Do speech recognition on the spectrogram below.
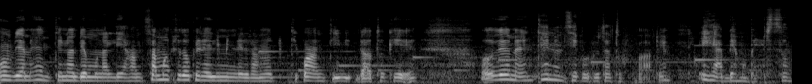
Ovviamente noi abbiamo un'alleanza, ma credo che la elimineranno tutti quanti, dato che ovviamente non si è voluta tuffare e abbiamo perso.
